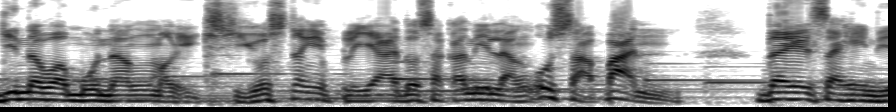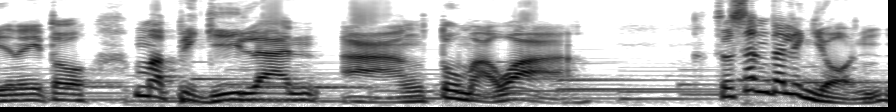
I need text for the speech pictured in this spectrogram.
Ginawa munang mag-excuse ng empleyado sa kanilang usapan dahil sa hindi na ito mapigilan ang tumawa. Sa sandaling yon,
